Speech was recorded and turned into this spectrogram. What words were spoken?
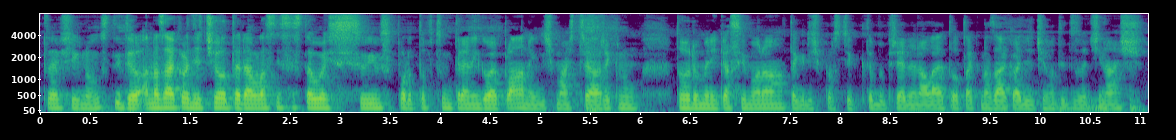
to je všechno hustý. tyjo. A na základě čeho teda vlastně sestavuješ svým sportovcům tréninkové plány? Když máš třeba, řeknu, toho Dominika Simona, tak když prostě k tebe přijede na léto, tak na základě čeho ty to začínáš,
